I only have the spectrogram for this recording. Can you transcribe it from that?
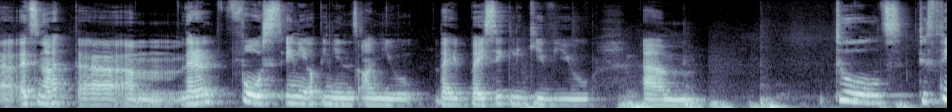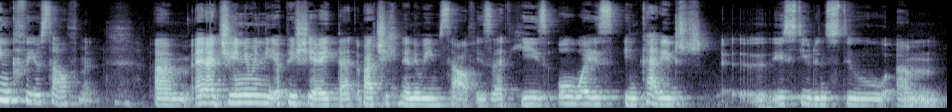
uh, it's not, uh, um, they don't force any opinions on you. They basically give you um, tools to think for yourself, man. Um, and I genuinely appreciate that about Sheikh Nanawi himself is that he's always encouraged uh, his students to um,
